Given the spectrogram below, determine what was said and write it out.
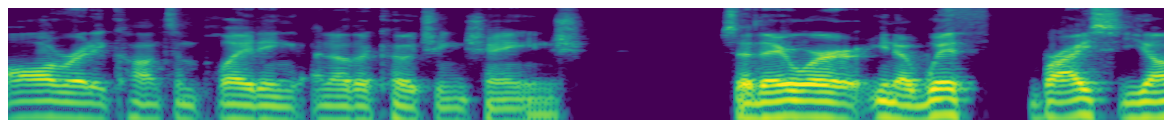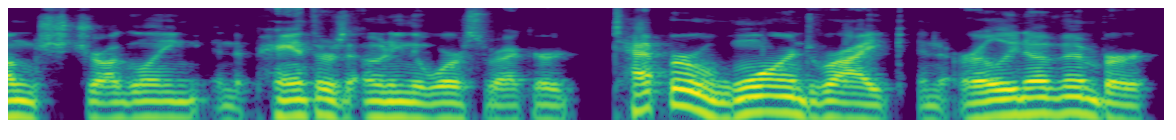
already contemplating another coaching change. So they were, you know, with Bryce Young struggling and the Panthers owning the worst record, Tepper warned Reich in early November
